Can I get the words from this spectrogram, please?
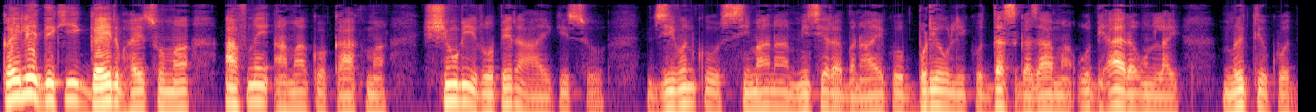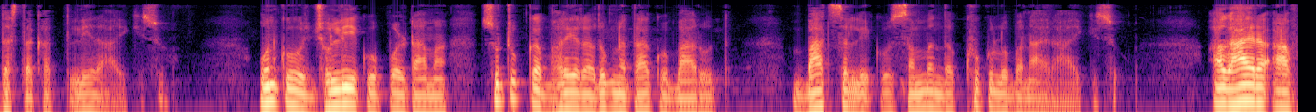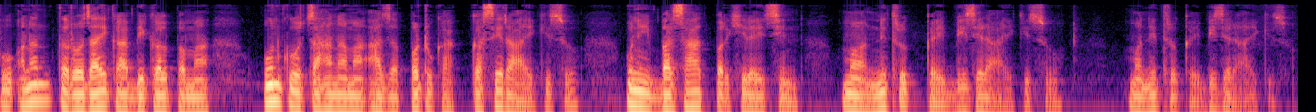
कहिलेदेखि गैर भएछु म आफ्नै आमाको काखमा सिउडी रोपेर आएकी छु। जीवनको सिमाना मिचेर बनाएको बुढ्यौलीको दश गजामा उभ्याएर उनलाई मृत्युको दस्तखत लिएर आएकी छु। उनको झुल्लिएको पोल्टामा सुटुक्क भरेर रुग्नताको बारूद बात्सल्यको सम्बन्ध खुकुलो बनाएर आएकी छु। अघाएर आफू अनन्त रोजाइका विकल्पमा उनको चाहनामा आज पटुका कसेर आएकी छु। उनी वर्षात पर्खिरहेछिन्। म निथ्रुक्कै भिजेर आएकी छु। म निथ्रुक्कै भिजेर आएकी छु।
